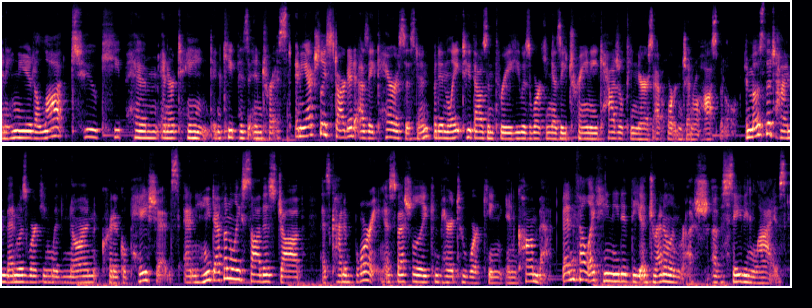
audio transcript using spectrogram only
and he needed a lot to keep him entertained and keep his interest. And he actually started as a care assistant, but in late 2003, he was working as a trainee casualty nurse at Horton General Hospital. And most of the time, Ben was working with non critical patients, and he definitely saw this job as kind of boring, especially compared to working in combat. Ben felt like he needed the adrenaline rush of saving lives,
